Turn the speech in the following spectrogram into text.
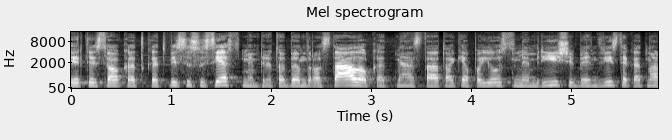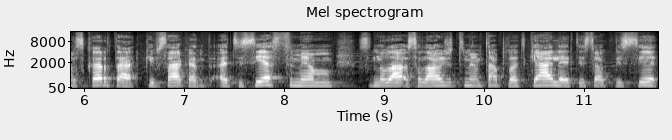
ir tiesiog, kad, kad visi susėstumėm prie to bendro stalo, kad mes tą tokią pajaustumėm ryšį, bendrystę, kad nors kartą, kaip sakant, atsisėstumėm, sulaužytumėm tą plotkelę ir tiesiog visi e,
